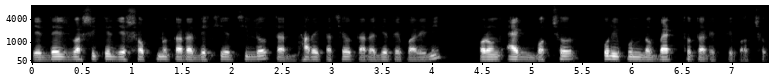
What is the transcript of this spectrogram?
যে দেশবাসীকে যে স্বপ্ন তারা দেখিয়েছিল, তার ধারে কাছেও তারা যেতে পারেনি, বরং এক বছর পরিপূর্ণ ব্যর্থতার একটি বছর।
